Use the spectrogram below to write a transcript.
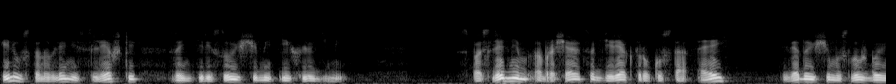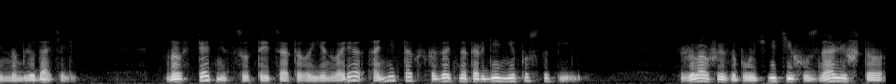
или установления слежки за интересующими их людьми. С последним обращаются к директору куста А, ведающему службой наблюдателей. Но в пятницу 30 января они, так сказать, на торги не поступили. Желавшие заполучить их узнали, что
